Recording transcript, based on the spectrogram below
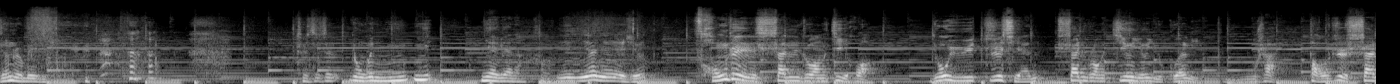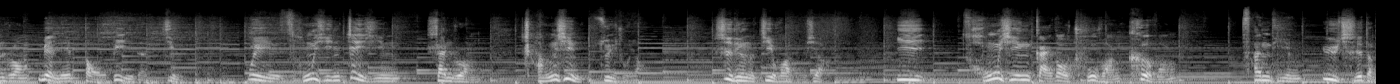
人格魅力。这这这，用我给你念念一遍呢？你念念也行。重振山庄计划，由于之前山庄经营与管理不善，导致山庄面临倒闭的境地。为重新振兴山庄，诚信最主要。制定计划如下：一、重新改造厨房、客房、餐厅、浴池等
